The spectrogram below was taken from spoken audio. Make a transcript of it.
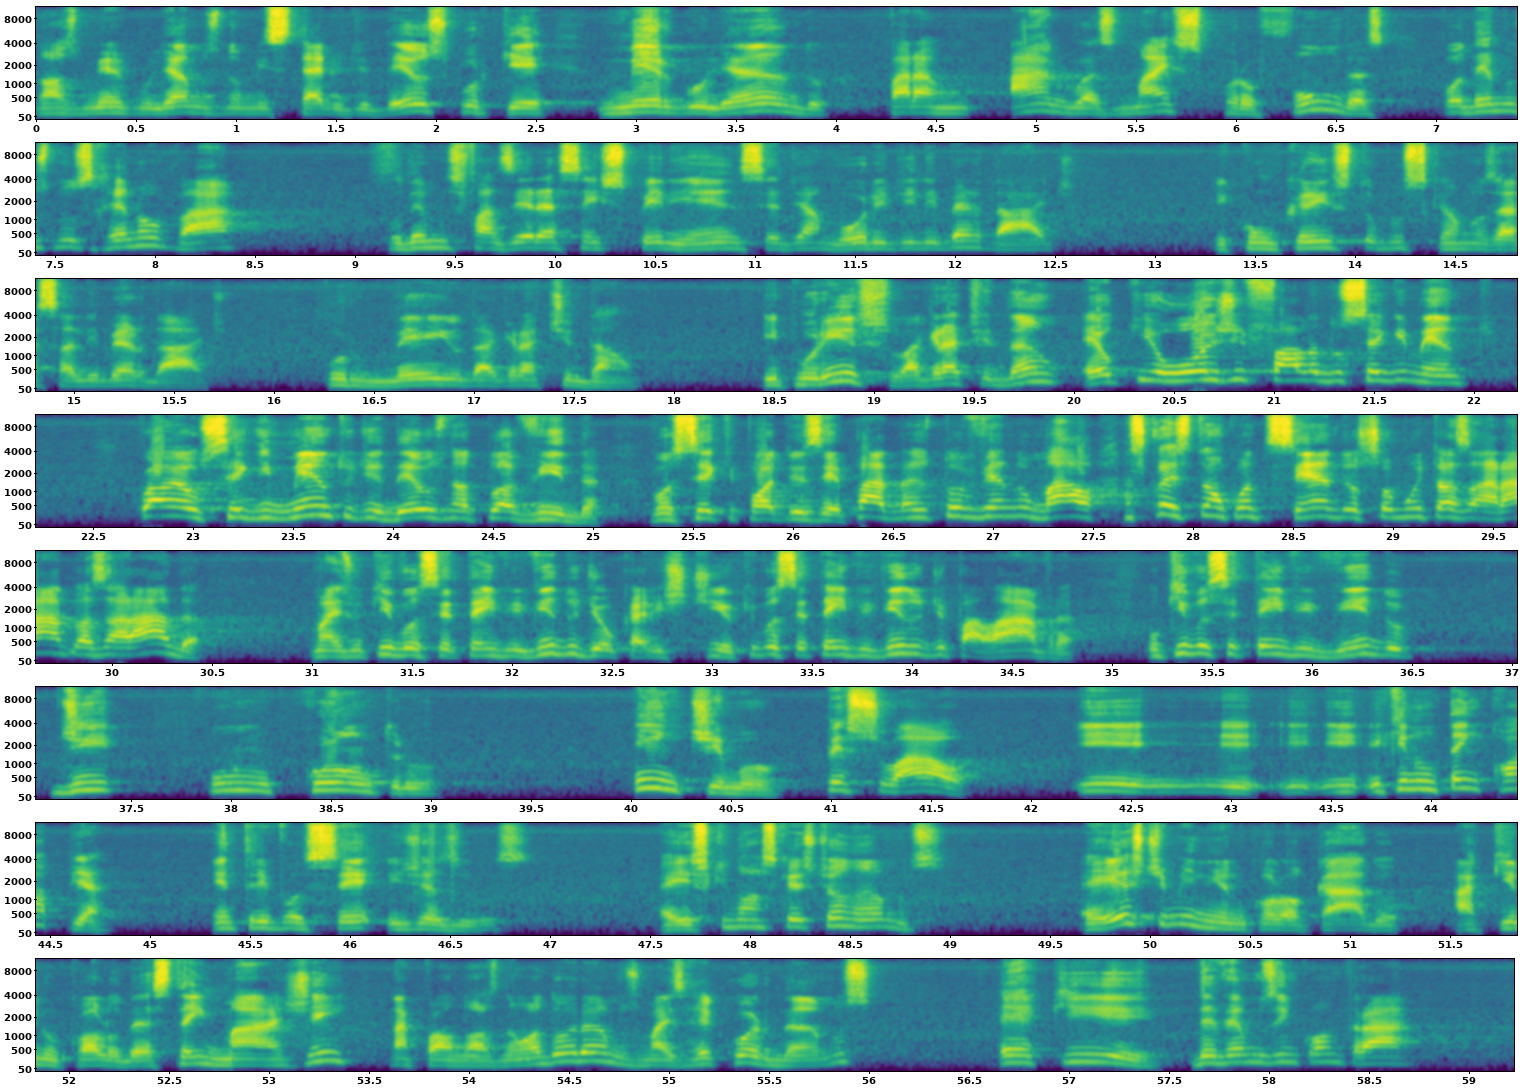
Nós mergulhamos no mistério de Deus porque, mergulhando para águas mais profundas, podemos nos renovar, podemos fazer essa experiência de amor e de liberdade. E com Cristo buscamos essa liberdade por meio da gratidão. E por isso, a gratidão é o que hoje fala do segmento. Qual é o segmento de Deus na tua vida? Você que pode dizer, Padre, mas eu estou vivendo mal, as coisas estão acontecendo, eu sou muito azarado, azarada. Mas o que você tem vivido de Eucaristia, o que você tem vivido de palavra, o que você tem vivido de um encontro íntimo, pessoal e, e, e, e que não tem cópia entre você e Jesus? É isso que nós questionamos. É este menino colocado aqui no colo desta imagem, na qual nós não adoramos, mas recordamos, é que devemos encontrar,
